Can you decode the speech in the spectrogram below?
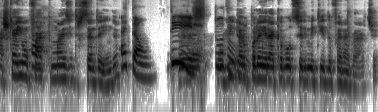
acho que há aí um ah. facto mais interessante ainda. Então, diz uh, tudo. O Vítor Pereira acabou de ser demitido do Fenerbahçe.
